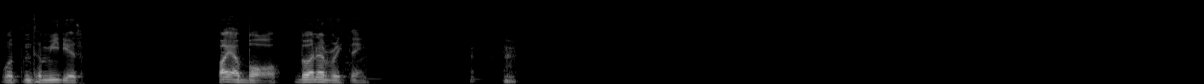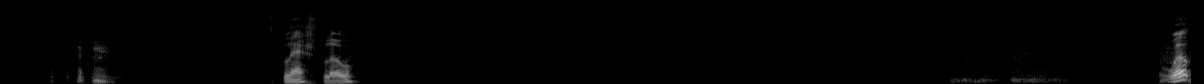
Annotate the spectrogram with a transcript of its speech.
What's intermediate? Fireball. Burn everything. Splash flow. Well,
